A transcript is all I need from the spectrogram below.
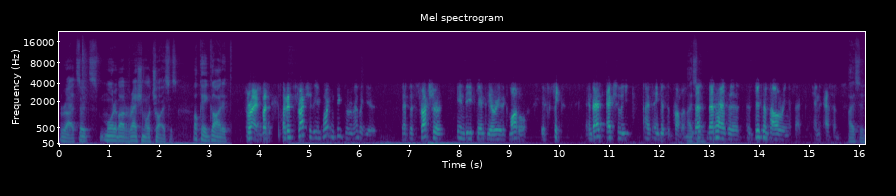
Right. So it's more about rational choices. Okay, got it. Right, but but the structure. The important thing to remember here is that the structure in these game theoretic models is fixed, and that actually I think is the problem. I see. That that has a, a disempowering effect in essence. I see.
